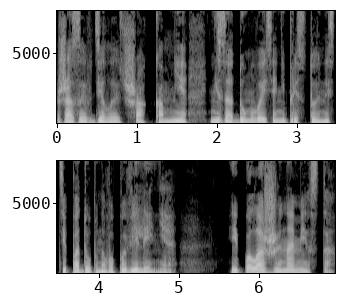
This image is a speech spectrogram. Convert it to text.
Жозеф делает шаг ко мне, не задумываясь о непристойности подобного повеления. «И положи на место».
